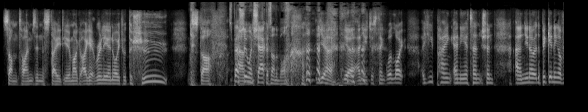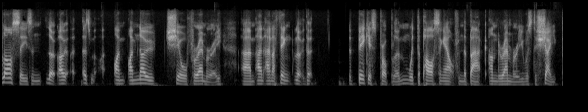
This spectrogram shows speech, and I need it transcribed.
sometimes in the stadium. I, I get really annoyed with the shoot stuff. Especially and- when Shaq is on the ball. yeah, yeah, and you just think, well, like, are you paying any attention? And you know, at the beginning of last season, look, I, as I'm, I'm no shill for Emery, um, and and I think, look, that the biggest problem with the passing out from the back under Emery was the shape.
